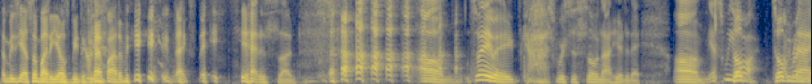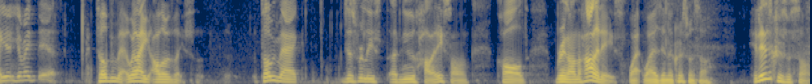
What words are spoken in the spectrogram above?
that means yeah, somebody else beat the crap out of me backstage. he had his son. um. So anyway, gosh, we're just so not here today. Um. Yes, we Tob- are. Toby Mac. You're right there. Toby Mac. We're like all over the place. Toby Mac just released a new holiday song called "Bring On the Holidays." Why, why is it a Christmas song? It is a Christmas song.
